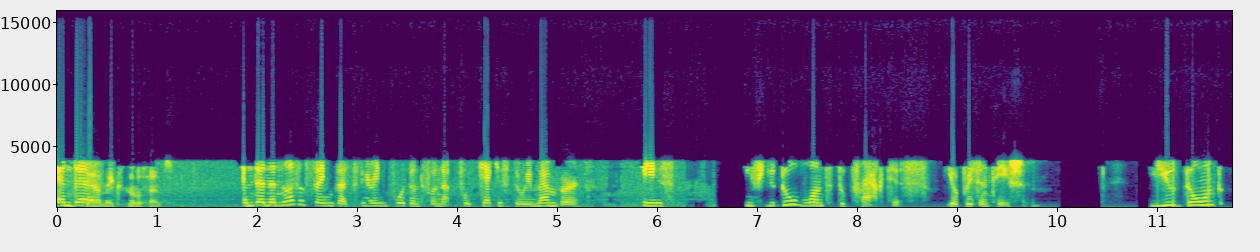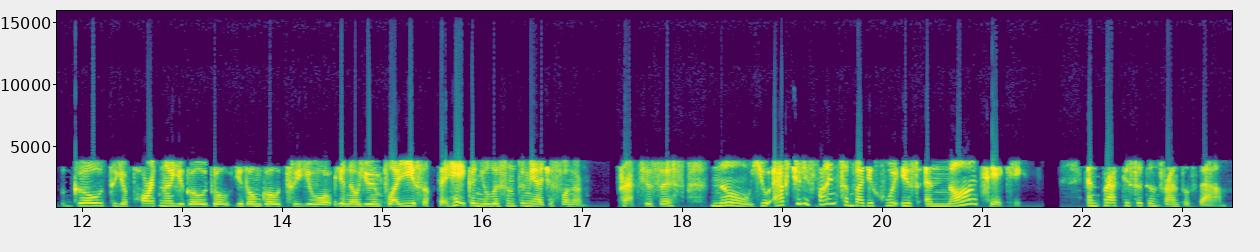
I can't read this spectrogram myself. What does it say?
And then, yeah, it makes total sense. And then another thing that's very important for for techies to remember is if you do want to practice your presentation, you don't go to your partner, you go, go you don't go to your you know your employees and say, hey, can you listen to me? I just want to practice this. No, you actually find somebody who is a non-techie and practice it in front of them.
